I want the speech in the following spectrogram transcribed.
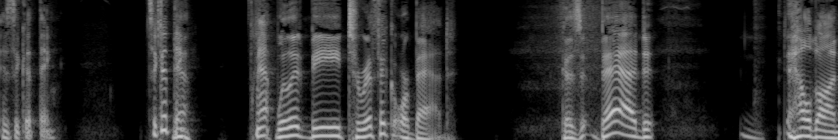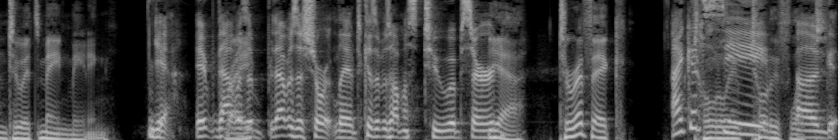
is a good thing. It's a good thing. Yeah. Will it be terrific or bad? Because bad held on to its main meaning. Yeah. It, that was a, that was a short lived because it was almost too absurd. Yeah. Terrific. I could Totally- see totally flipped. UG.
